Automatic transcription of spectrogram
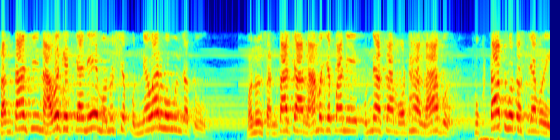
संतांची नावं घेतल्याने मनुष्य पुण्यवान होऊन जातो. म्हणून संतांच्या नामजपाने पुण्याचा मोठा लाभ फुकटात होत असल्यामुळे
